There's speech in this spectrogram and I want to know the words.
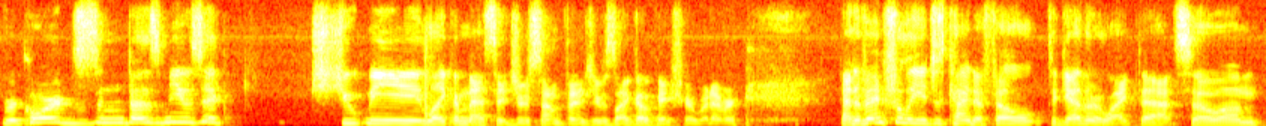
records and does music, shoot me like a message or something. She was like, okay, sure, whatever. And eventually it just kind of fell together like that. So, um,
